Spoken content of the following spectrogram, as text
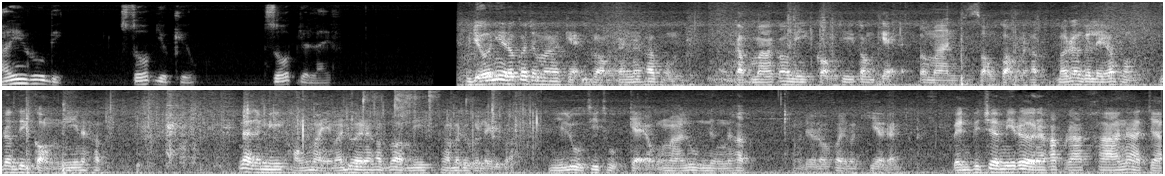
Thai Rubik Solve your cube Solve your life วิดีโอนี้เราก็จะมาแกะกล่องกันนะครับผม กลับมาก็มีกล่องที่ต้องแกะประมาณ 2 กล่องนะครับ มาเริ่มกันเลยครับผม เริ่มที่กล่องนี้นะครับ น่าจะมีของใหม่มาด้วยนะครับ รอบนี้เรามาดูกันเลยดีกว่า มีลูกที่ถูกแกะออกมาลูกหนึ่งนะครับ เดี๋ยวเราค่อยมาเคลียร์กันเป็น Picture Mirror นะครับ ราคาน่าจะ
